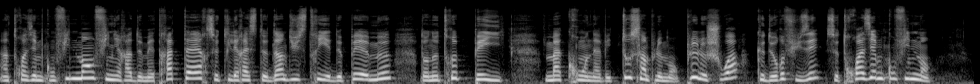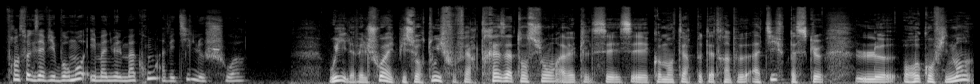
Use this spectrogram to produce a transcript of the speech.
Un troisième confinement finira de mettre à terre ce qu'il reste d'industrie et de PME dans notre pays. Macron n'avait tout simplement plus le choix que de refuser ce troisième confinement. François-Xavier Bourmeau, Emmanuel Macron avait-il le choix? Oui, il avait le choix. Et puis surtout, il faut faire très attention avec ces, commentaires peut-être un peu hâtifs, parce que le reconfinement,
